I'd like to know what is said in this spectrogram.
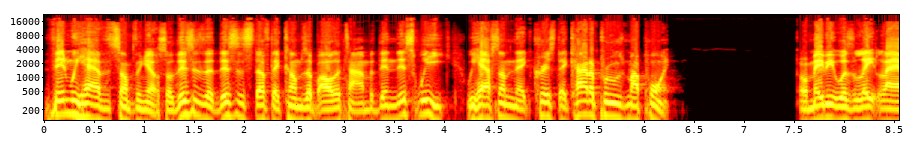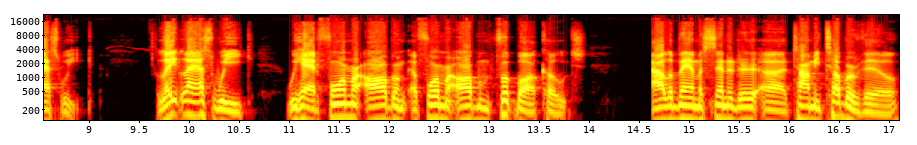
Then we have something else. So this is a, this is stuff that comes up all the time. But then this week we have something that Chris that kind of proves my point, or maybe it was late last week. Late last week we had former Auburn a former Auburn football coach, Alabama Senator uh, Tommy Tuberville,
